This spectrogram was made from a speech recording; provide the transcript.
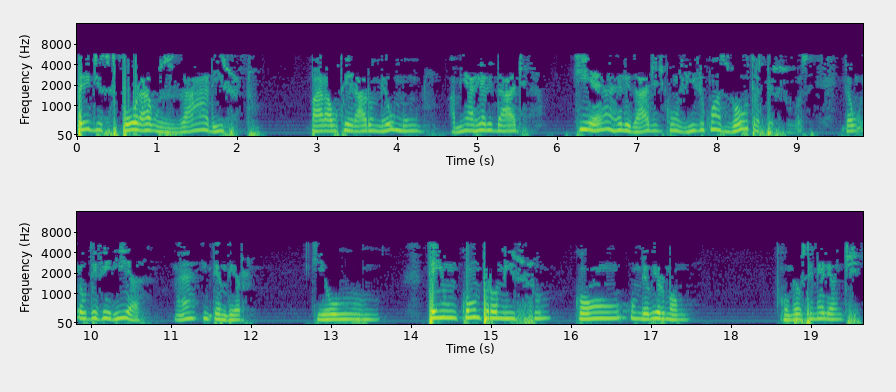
predispor a usar isto para alterar o meu mundo, a minha realidade, que é a realidade de convívio com as outras pessoas. Então eu deveria né, entender que eu tenho um compromisso com o meu irmão, com o meu semelhante.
